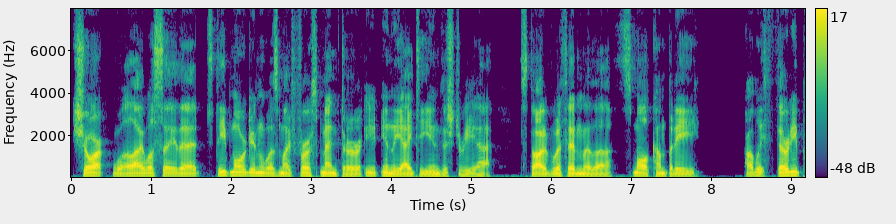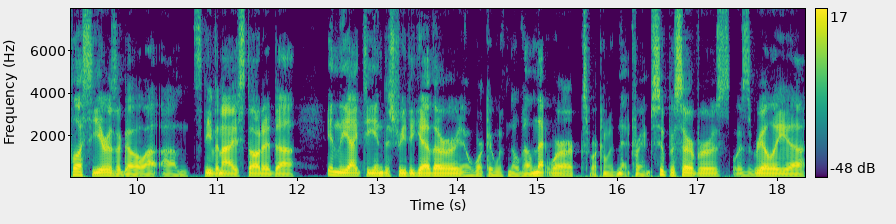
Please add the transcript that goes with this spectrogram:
Sure. Well, I will say that Steve Morgan was my first mentor in, the IT industry. I started with him with a small company probably 30 plus years ago. Uh, um, Steve and I started uh, in the IT industry together, you know, working with Novell Networks, working with NetFrame Super Servers, was really uh,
